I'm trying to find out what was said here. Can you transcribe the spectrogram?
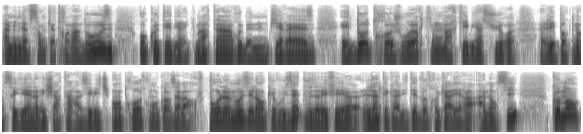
à 1992 aux côtés d'Éric Martin, Ruben Lune-Pierrez et d'autres joueurs qui ont marqué bien sûr l'époque nancéienne, Richard Tarazievich entre autres ou encore Zavarov. Pour le Mosellan que vous êtes, vous avez fait euh, l'intégralité de votre carrière à, Nancy. Comment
